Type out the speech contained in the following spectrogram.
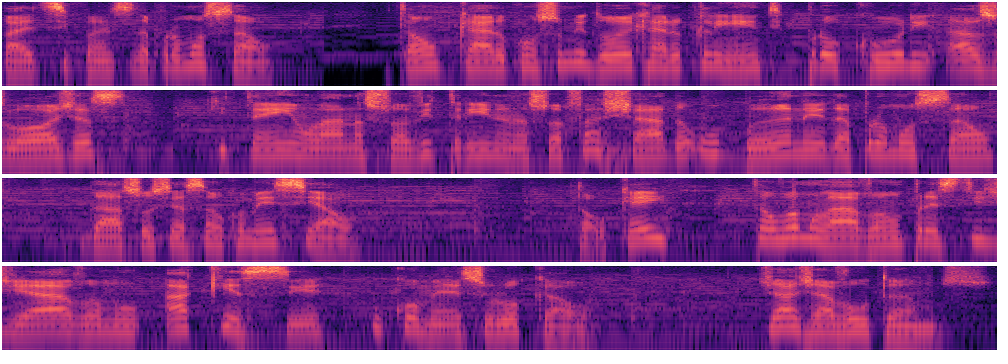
participantes da promoção. Então, caro consumidor, caro cliente, procure as lojas que tenham lá na sua vitrine, na sua fachada, o banner da promoção da associação comercial. Tá ok? Então vamos lá, vamos prestigiar, vamos aquecer o comércio local. Já já voltamos.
